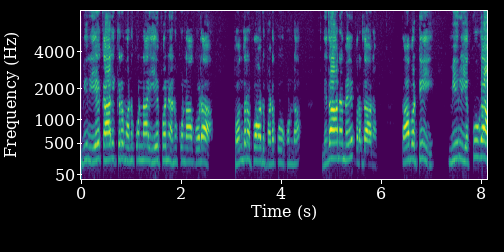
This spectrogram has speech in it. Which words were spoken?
మీరు ఏ కార్యక్రమం అనుకున్నా ఏ పని అనుకున్నా కూడా తొందరపాటు పడుకోకుండా నిదానమే ప్రధానం. కాబట్టి మీరు ఎక్కువగా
